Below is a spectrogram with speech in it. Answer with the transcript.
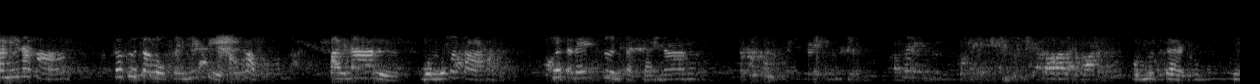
คราวนี้นะคะ ก็คือจะลงเป็นที่สีเข้ากับใบหน้าหรือบนลูกตาค่ะ เพื่อจะได้คืนจากใบหน้าผมมาแจกผมดู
